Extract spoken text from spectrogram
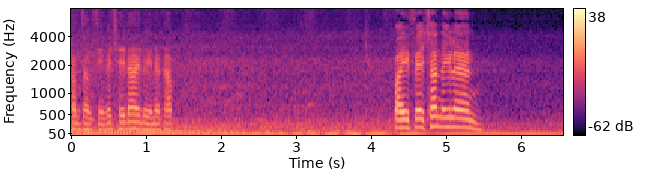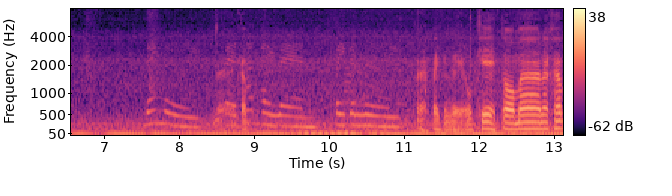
คำสั่งเสียงก็ใช้ได้เลยนะครับ ไปแฟชั่นไอแลนด์ ได้เลยแฟครัชั่บนไทยแลนด์ไปกันเลยอะไปกันเลย โอเค ต่อมานะครับ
